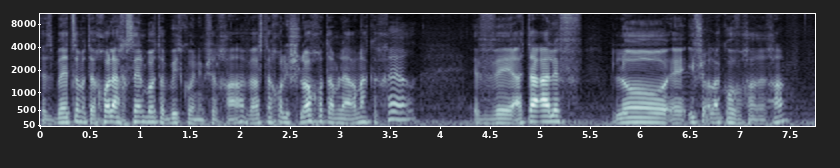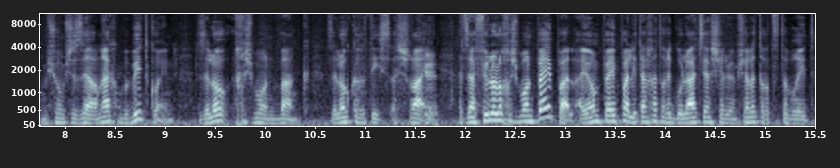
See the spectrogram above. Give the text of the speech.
אז בעצם אתה יכול לאחסן בו את הביטקוינים שלך, ואז אתה יכול לשלוח אותם לארנק אחר, ואתה א', לא, אה, אי אפשר לעקוב אחריך, משום שזה ארנק בביטקוין, זה לא חשבון בנק, זה לא כרטיס אשראי, כן. אז זה אפילו לא חשבון PayPal. היום PayPal היא תחת רגולציה של ממשלת ארצות הברית,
